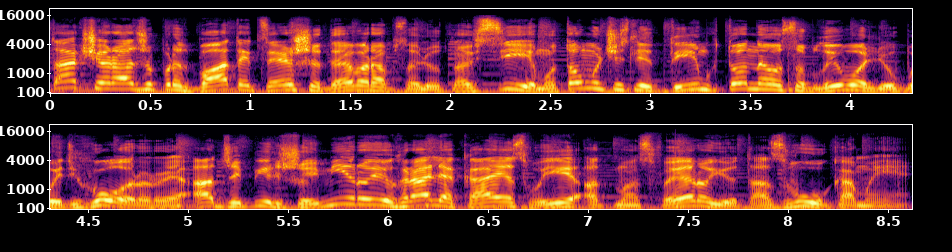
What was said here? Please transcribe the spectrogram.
Так що раджу придбати цей шедевр абсолютно всім, у тому числі тим, хто не особливо любить горори, адже більшою мірою гра лякає своєю атмосферою та звуками.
